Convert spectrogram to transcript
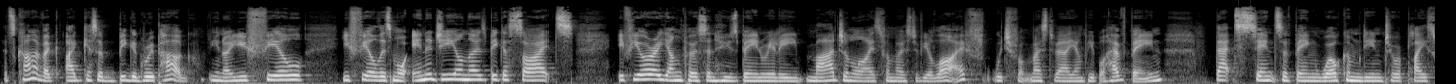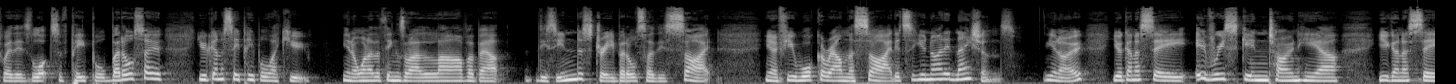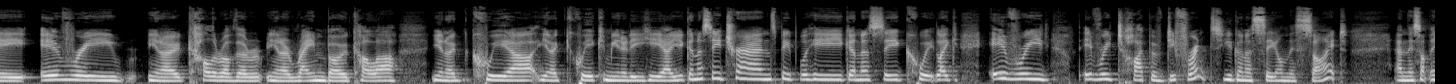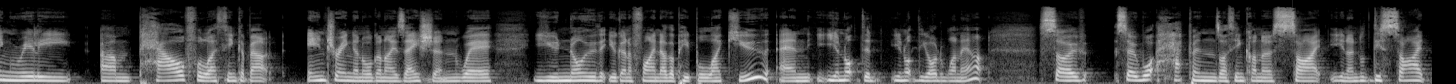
It's kind of a, I guess, a bigger group hug. You know, you feel you feel there's more energy on those bigger sites. If you're a young person who's been really marginalised for most of your life, which most of our young people have been, that sense of being welcomed into a place where there's lots of people, but also you're going to see people like you. You know, one of the things that I love about this industry, but also this site, you know, if you walk around the site, it's the United Nations. You know, you're going to see every skin tone here. You're going to see every, you know, color of the, you know, rainbow color, you know, queer, you know, queer community here. You're going to see trans people here. You're going to see queer, like every, every type of difference you're going to see on this site. And there's something really um, powerful, I think, about entering an organization where you know that you're going to find other people like you and you're not the you're not the odd one out so so what happens i think on a site you know this site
